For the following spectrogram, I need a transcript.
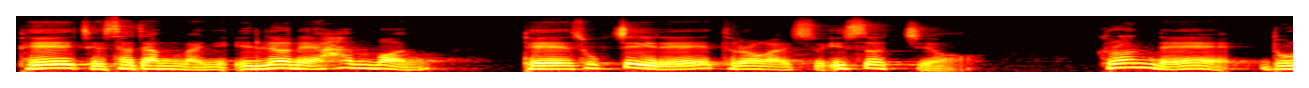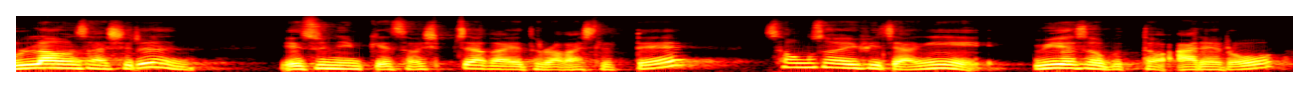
대제사장만이 1년에 한 번 대속제일에 들어갈 수 있었지요. 그런데 놀라운 사실은 예수님께서 십자가에 돌아가실 때 성소의 휘장이 위에서부터 아래로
